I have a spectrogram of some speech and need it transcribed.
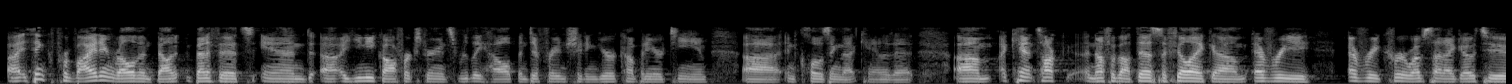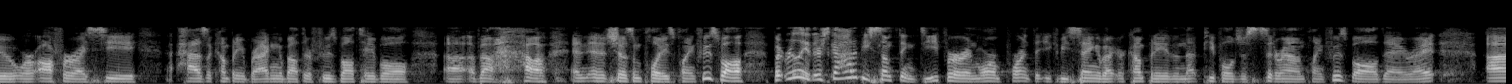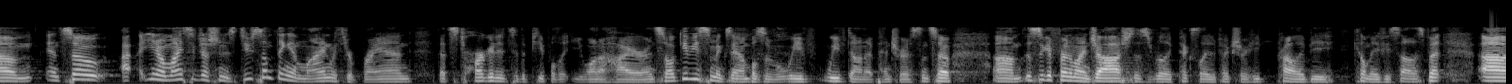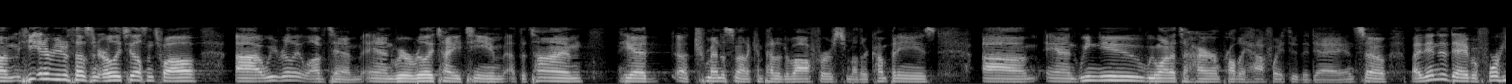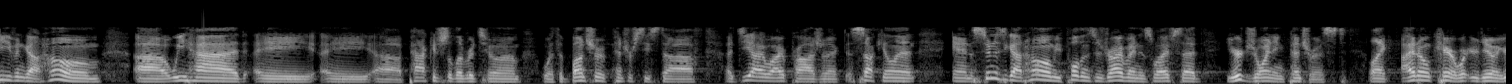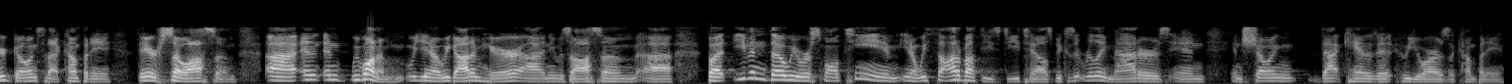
I think providing relevant benefits and uh, a unique offer experience really help in differentiating your company or team uh, in closing that candidate. Um, I can't talk enough about this. I feel like um, every every career website I go to or offer I see has a company bragging about their foosball table, uh, about how, and, and, it shows employees playing foosball. But really, there's got to be something deeper and more important that you could be saying about your company than that people just sit around playing foosball all day, right? Um, and so, you know, my suggestion is do something in line with your brand that's targeted to the people that you want to hire. And so I'll give you some examples of what we've we've done at Pinterest. And so um, this is a good friend of mine, Josh. This is a really pixelated picture. He'd probably be kill me if he saw this, but um, he interviewed with us in early 2012. Uh, we really loved him, and we were a really tiny team at the time. He had a tremendous amount of competitive offers from other companies. Um, and we knew we wanted to hire him probably halfway through the day. And so by the end of the day, before he even got home, uh, we had a, a uh, package delivered to him with a bunch of Pinteresty stuff, a DIY project, a succulent, and as soon as he got home, he pulled into the driveway and his wife said, you're joining Pinterest. Like, I don't care what you're doing. You're going to that company. They are so awesome. Uh, and, and we want him. We, you know, we got him here, uh, and he was awesome. Uh, but even though we were a small team, you know, we thought about these details because it really matters in, in showing that candidate who you are as a company.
